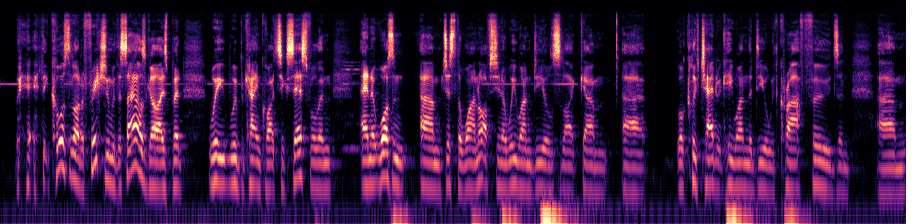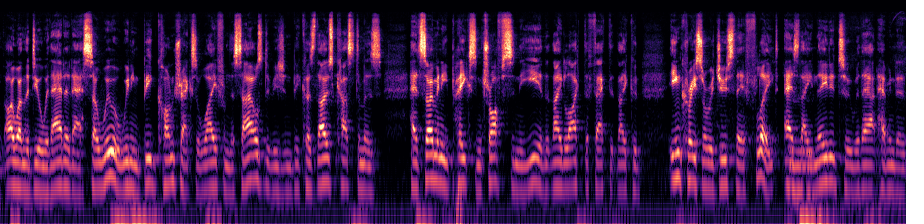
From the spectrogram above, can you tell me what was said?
it caused a lot of friction with the sales guys, but we, we became quite successful. And and it wasn't um, just the one offs. You know, we won deals like. Um, uh, well, Cliff Chadwick, he won the deal with Kraft Foods, and um, I won the deal with Adidas. So we were winning big contracts away from the sales division because those customers had so many peaks and troughs in the year that they liked the fact that they could increase or reduce their fleet as they needed to without having to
